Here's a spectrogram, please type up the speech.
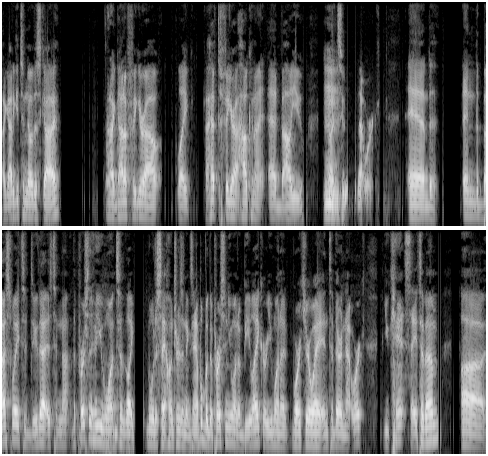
I gotta get to know this guy, and I gotta figure out, like, I have to figure out how can I add value uh, mm. to network, and and the best way to do that is to not the person who you want to like we'll just say hunter as an example but the person you want to be like or you want to work your way into their network you can't say to them uh,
